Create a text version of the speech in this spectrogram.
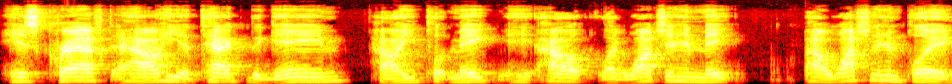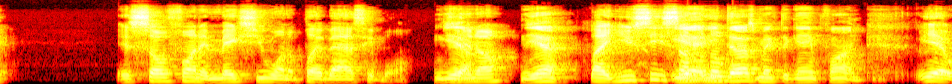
his craft, how he attacked the game, how he put make how like watching him make how watching him play is so fun. It makes you want to play basketball. Yeah, you know. Yeah, like you see some. Yeah, the, he does make the game fun. Yeah,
